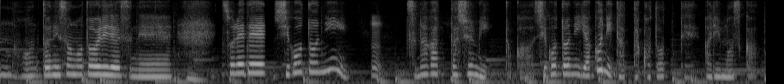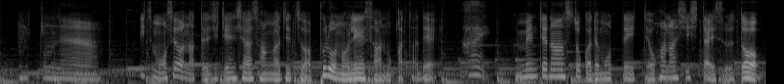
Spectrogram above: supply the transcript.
うん、本当にその通りですね。うん、それで仕事につながった趣味とか、仕事に役に立ったことってありますか？うんとねいつもお世話になってる自転車屋さんが実はプロのレーサーの方で、はい、メンテナンスとかで持って行ってお話ししたりすると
